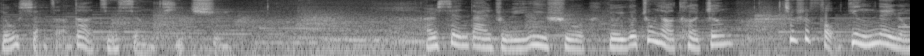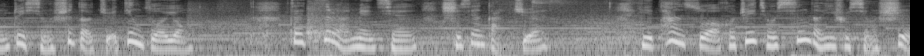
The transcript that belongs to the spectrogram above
有选择的进行提取。而现代主义艺术有一个重要特征，就是否定内容对形式的决定作用，在自然面前实现感觉。以探索和追求新的艺术形式，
